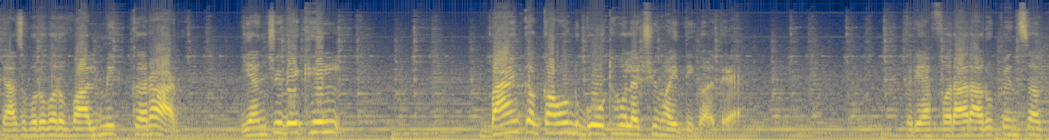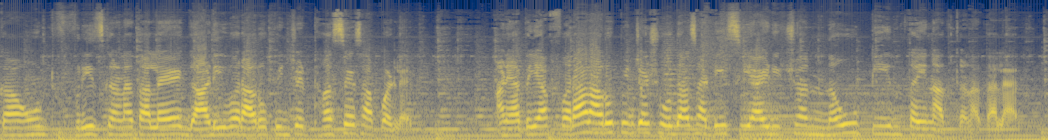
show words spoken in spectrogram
त्याचबरोबर वाल्मिक कराड यांची देखील बँक अकाउंट गोठवल्याची माहिती कळते आहे. तर या फरार आरोपींचं अकाउंट फ्रीज करण्यात आलंय. गाडीवर आरोपींचे ठसे सापडले आणि आता या फरार आरोपींच्या शोधासाठी सीआयडीच्या नऊ टीम तैनात करण्यात आल्या आहेत.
